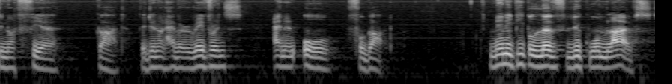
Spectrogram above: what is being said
do not fear God. They do not have a reverence and an awe for God. Many people live lukewarm lives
